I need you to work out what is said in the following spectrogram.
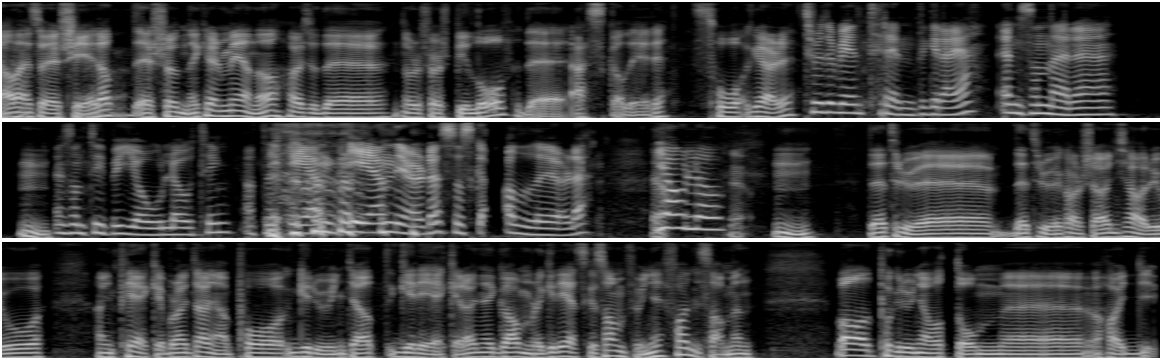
Ja, nei, så jeg ser at Jeg skjønner hva han mener. Altså det, når det først blir lov, det eskalerer så gærent. Tror du det blir en trendgreie. En sånn derre Mm. En sånn type yolo-ting. At én gjør det, så skal alle gjøre det. Yolo! Mm. Det tror, jeg, det tror jeg kanskje. Han, har jo, han peker bl.a. på grunnen til at grekerne, det gamle greske samfunnet, faller sammen. Var av at de eh, hadde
